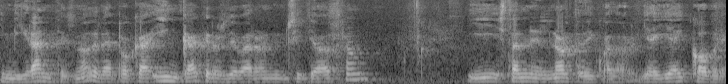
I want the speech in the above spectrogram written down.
inmigrantes ¿no? de la época inca que los llevaron de un sitio a otro y están en el norte de Ecuador y ahí hay cobre.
